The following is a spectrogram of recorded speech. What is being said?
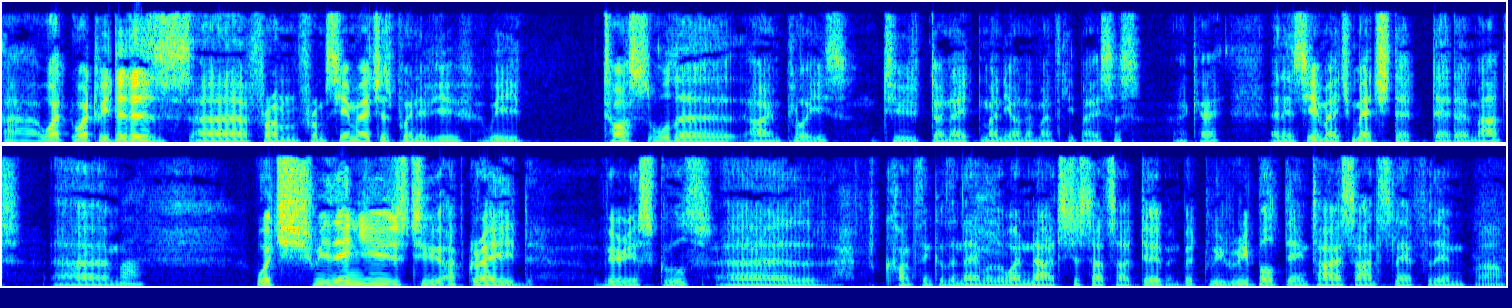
Uh, what what we did is uh, from from CMH's point of view, we tasked all the our employees to donate money on a monthly basis. Okay, and then CMH matched that that amount, um, Wow. which we then used to upgrade various schools. Uh, can't think of the name of the one now. It's just outside Durban, but we rebuilt the entire science lab for them. Wow.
